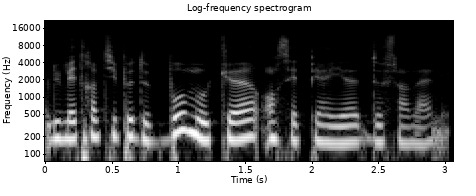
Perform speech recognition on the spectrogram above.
lui mettre un petit peu de baume au cœur en cette période de fin d'année.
